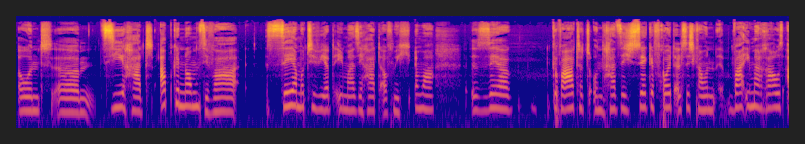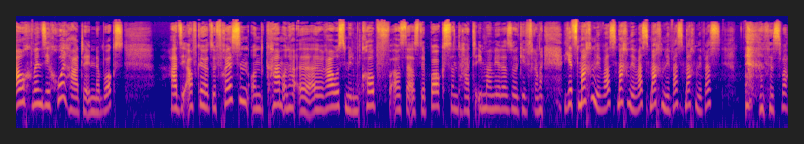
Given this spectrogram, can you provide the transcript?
Und ähm, sie hat abgenommen. Sie war sehr motiviert immer. Sie hat auf mich immer sehr gewartet und hat sich sehr gefreut, als ich kam und war immer raus. Auch wenn sie Hohl hatte in der Box, hat sie aufgehört zu fressen und kam und, äh, raus mit dem Kopf aus der, aus der Box und hat immer wieder so gefragt, jetzt machen wir was, machen wir was, machen wir was, machen wir was. Das war,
